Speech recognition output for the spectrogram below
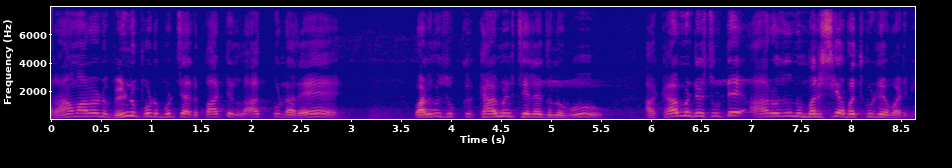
రామారావుని వెన్ను పొడి పొడిచి అది పార్టీ లాక్కున్నారే. వాళ్ళ గురించి ఒక్క కామెంట్ చేయలేదు నువ్వు. ఆ కామెంట్ చేస్తుంటే ఆ రోజు నువ్వు మనిషిగా బతుకుండేవాడివి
